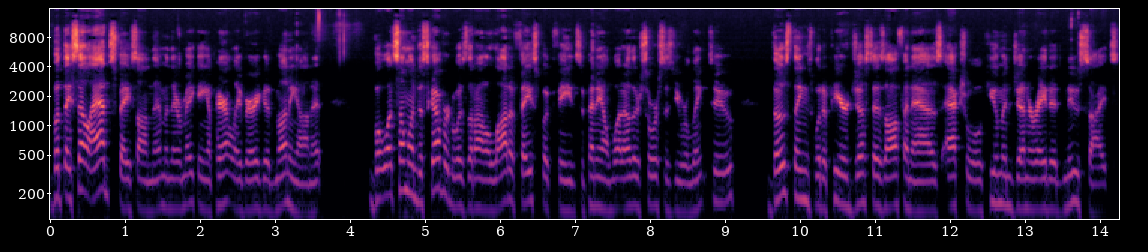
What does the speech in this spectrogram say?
but they sell ad space on them and they're making apparently very good money on it. But what someone discovered was that on a lot of Facebook feeds, depending on what other sources you were linked to, those things would appear just as often as actual human generated news sites.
